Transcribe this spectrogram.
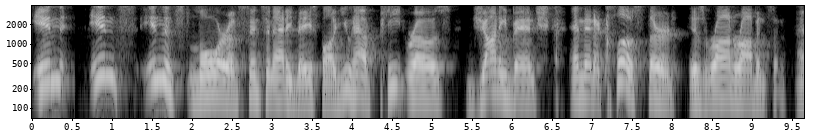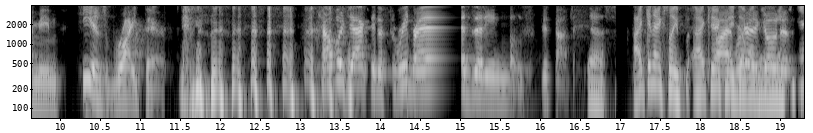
In in in this lore of Cincinnati baseball, you have Pete Rose, Johnny Bench, and then a close third is Ron Robinson. I mean, he is right there. Cowboy Jack did the three Reds that he knows. Good job. Jack. yes, I can actually. I can All right, actually we're double. gonna go down. to- I,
